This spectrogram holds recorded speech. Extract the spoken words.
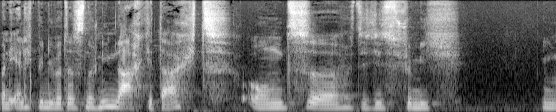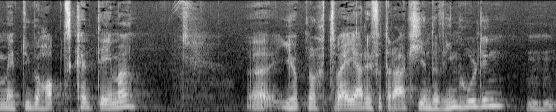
wenn ich ehrlich bin, über das noch nie nachgedacht und äh, das ist für mich im Moment überhaupt kein Thema. Äh, ich habe noch zwei Jahre Vertrag hier in der Wien Holding. Mhm.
